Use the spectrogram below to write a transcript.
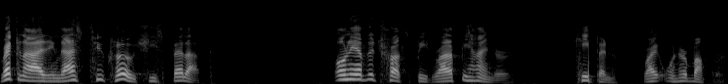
Recognizing that's too close, she sped up. Only have the truck speed right up behind her, keeping right on her bumper.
